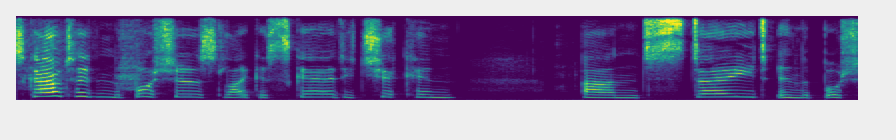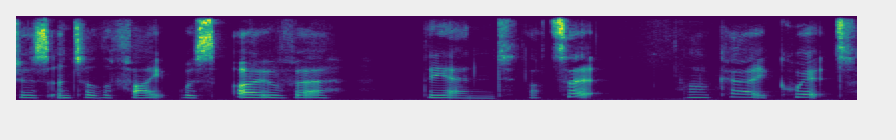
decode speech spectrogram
Scout hid in the bushes like a scaredy chicken and stayed in the bushes until the fight was over. The end. That's it. Okay, quit.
